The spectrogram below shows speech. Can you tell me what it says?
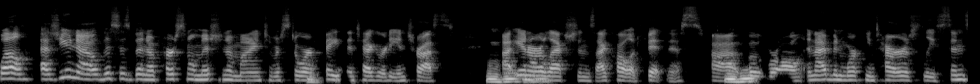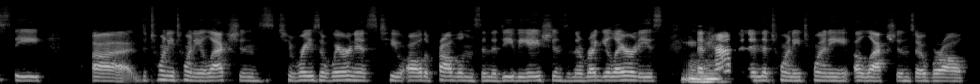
Well, as you know, this has been a personal mission of mine to restore faith, integrity, and trust uh, Mhm. in our elections. I call it fitness uh, Mhm. overall, and I've been working tirelessly since the uh, the 2020 elections to raise awareness to all the problems and the deviations and the regularities that Mhm. happened in the 2020 elections overall.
